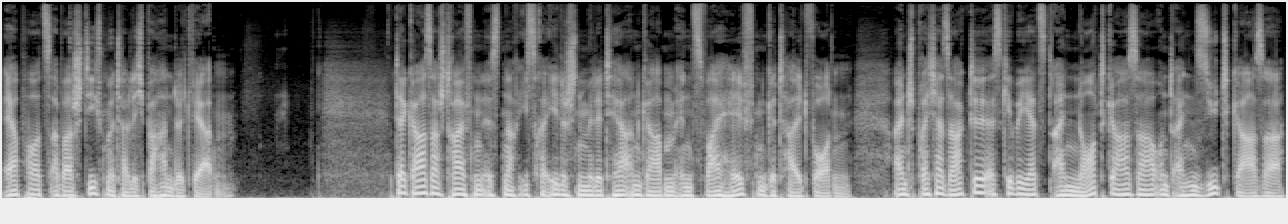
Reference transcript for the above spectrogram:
Airports aber stiefmütterlich behandelt werden. Der Gazastreifen ist nach israelischen Militärangaben in zwei Hälften geteilt worden. Ein Sprecher sagte, es gebe jetzt ein Nordgaza und ein Südgaza,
